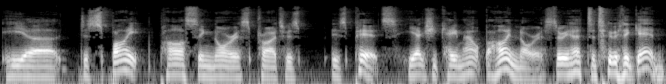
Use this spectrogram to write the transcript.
he uh, despite passing Norris prior to his, his pits, he actually came out behind Norris, so he had to do it again.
